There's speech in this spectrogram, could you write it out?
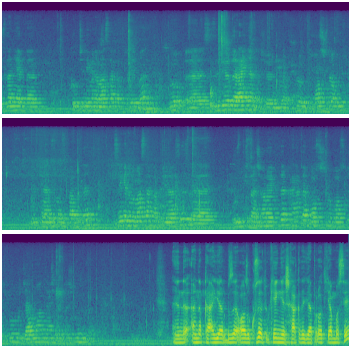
izlanyapman ko'pchilik mana maslahat qilyapman bu sizni bu yerda aynan shu shu bosqichdan o'tganingiz sifatida bizga nima maslahat berasiz o'zbekiston sharoitida qanaqa bosqichma bosqich bu jamoani tashkil qilish mumkin? Endi anaqa agar biz hozir kuzatuv kengashi haqida gapirayotgan bo'lsak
